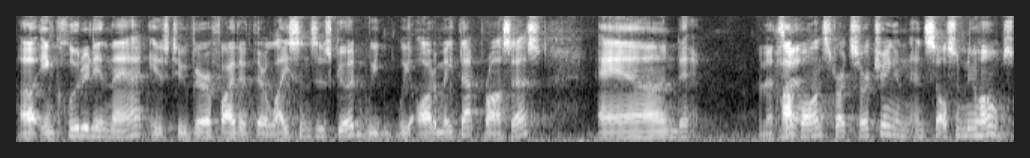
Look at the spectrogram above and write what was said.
Uh, included in that is to verify that their license is good. We, we automate that process and And that's hop it. on, start searching, and, and sell some new homes.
